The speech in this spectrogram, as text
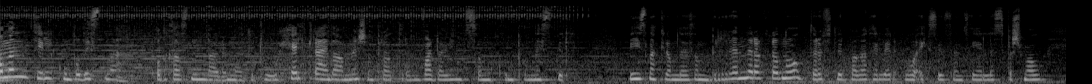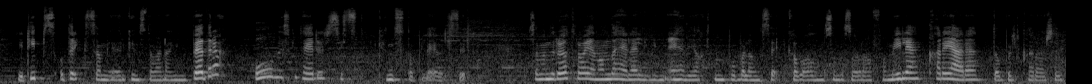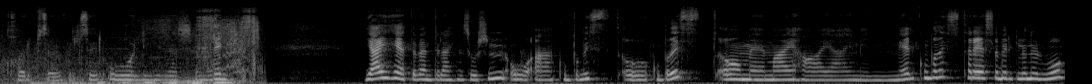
Velkommen til Kompodistene, podkasten der du møter to helt greie damer som prater om hverdagen som komponister. Vi snakker om det som brenner akkurat nå, drøfter bagateller og eksistensielle spørsmål, gir tips og triks som gjør kunstnerhverdagen bedre, og diskuterer sist kunstopplevelser. Som en rød tråd gjennom det hele ligger den evige jakten på balanse i kabalen som består av familie, karriere, dobbeltgarasjer, korpsøvelser og livet generelt. Jeg heter Bente Leiknes Thorsen og er komponist og komponist. Og med meg har jeg min medkomponist Therese Birkelund Ulvo.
